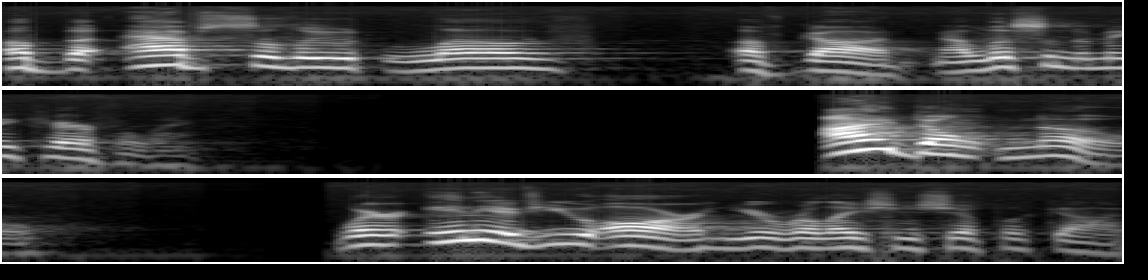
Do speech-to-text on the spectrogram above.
of the absolute love of God. Now, listen to me carefully. I don't know where any of you are in your relationship with God.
